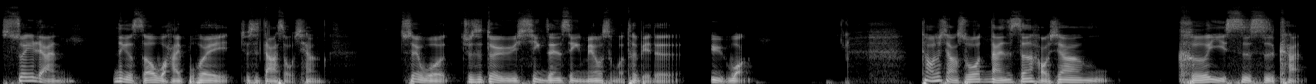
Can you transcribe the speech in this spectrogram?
虽然那个时候我还不会就是打手枪。所以，我就是对于性这件事情没有什么特别的欲望，但我就想说，男生好像可以试试看。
